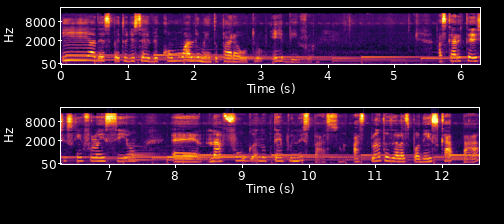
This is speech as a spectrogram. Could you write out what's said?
e a despeito de servir como um alimento para outro herbívoro. As características que influenciam é, na fuga no tempo e no espaço. As plantas elas podem escapar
